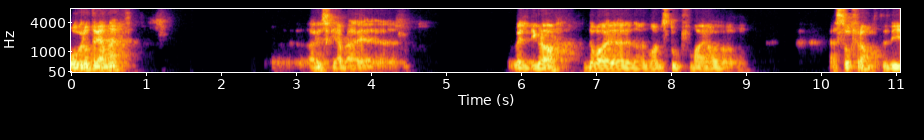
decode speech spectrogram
over å trene. Jeg husker jeg ble veldig glad. Det var, det var enormt stort for meg. og Jeg så fram til de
